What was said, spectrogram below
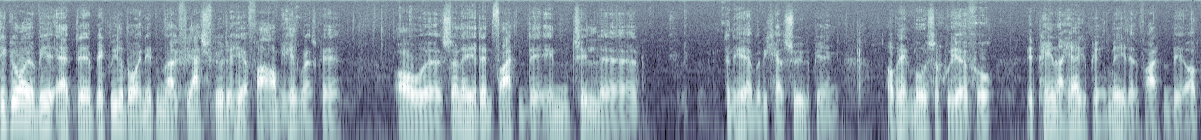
Det gjorde jeg ved, at uh, Bæk Villeborg i 1970 flyttede herfra om i Helgelandsgade og øh, så lagde jeg den forretning derinde til øh, den her, hvad vi kalder søgepering. Og på den måde, så kunne jeg få lidt pænere herkepenge med i den forretning deroppe.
